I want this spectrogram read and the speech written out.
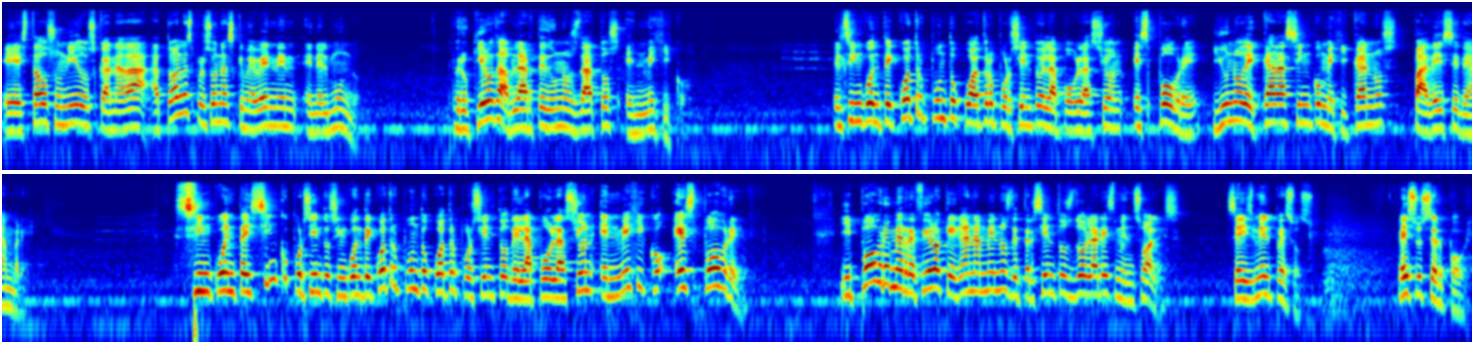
eh, Estados Unidos, Canadá, a todas las personas que me ven en, en el mundo. Pero quiero hablarte de unos datos en México. El 54.4% de la población es pobre y uno de cada cinco mexicanos padece de hambre. 55%, 54.4% de la población en México es pobre. Y pobre me refiero a que gana menos de 300 dólares mensuales, 6 mil pesos. Eso es ser pobre.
